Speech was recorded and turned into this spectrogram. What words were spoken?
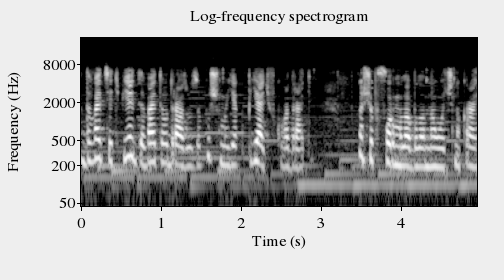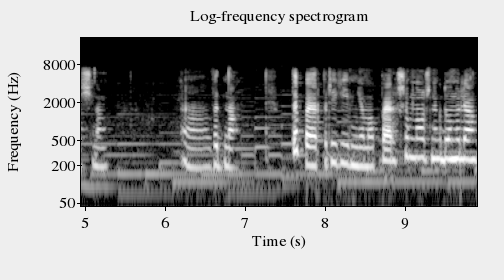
25 давайте одразу запишемо як 5 в квадраті. Ну, щоб формула була наочно краще нам е, видна. Тепер прирівнюємо перший множник до нуля.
